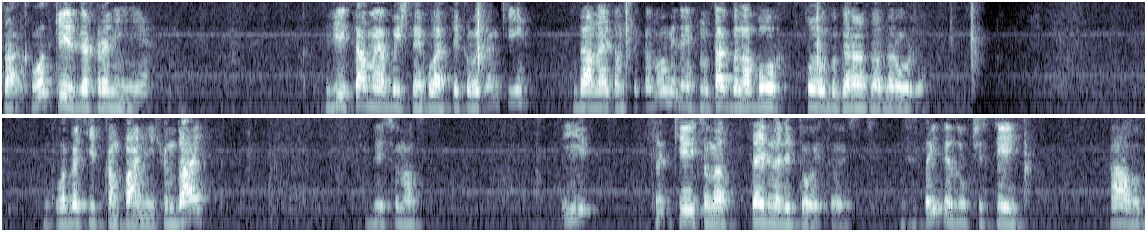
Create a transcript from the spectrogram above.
Так, вот кейс для хранения. Здесь самые обычные пластиковые замки. Да, на этом сэкономили, но так бы набор стоил бы гораздо дороже. Вот логотип компании Hyundai. Здесь у нас. И кейс у нас цельно литой, то есть состоит из двух частей, а вот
